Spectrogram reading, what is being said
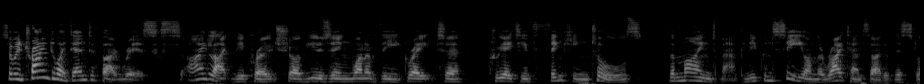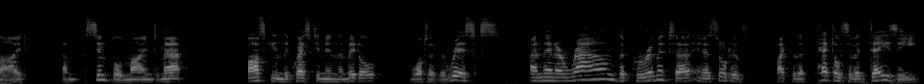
So in trying to identify risks, I like the approach of using one of the great uh, creative thinking tools, the mind map. And you can see on the right-hand side of this slide, um, a simple mind map, asking the question in the middle, what are the risks? And then around the perimeter, in a sort of like the petals of a daisy,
